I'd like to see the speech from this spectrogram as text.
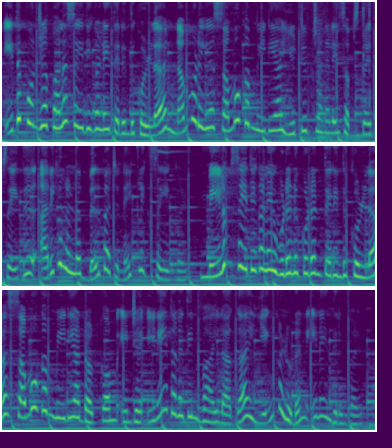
இது போன்ற பல செய்திகளை தெரிந்து கொள்ள நம்முடைய சமூக மீடியா யூடியூப் சேனலை சப்ஸ்கிரைப் செய்து அருகிலுள்ள பெல் பட்டனை கிளிக் செய்யுங்கள். மேலும் செய்திகளை உடனுக்குடன் தெரிந்து கொள்ள சமூக மீடியா டாட் காம் என்ற இணையதளத்தின் வாயிலாக எங்களுடன் இணைந்திருங்கள்.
